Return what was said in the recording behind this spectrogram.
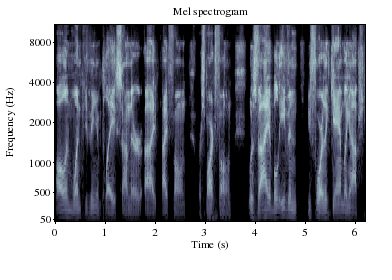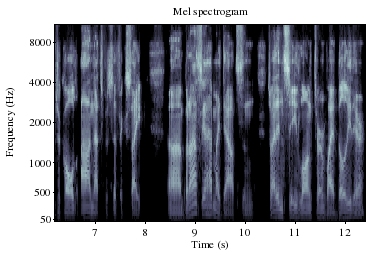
all in one convenient place on their iPhone or mm-hmm. smartphone was valuable even before the gambling option took hold on that specific site. Um, but honestly, I had my doubts, and so I didn't see long term viability there.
